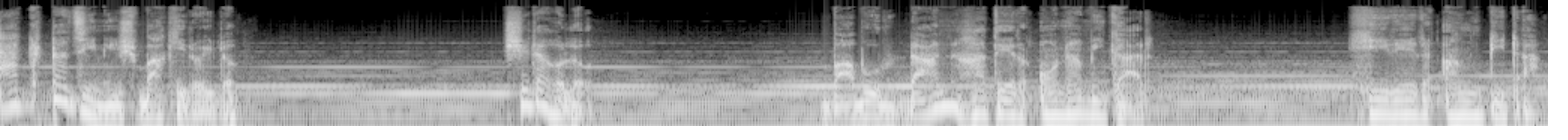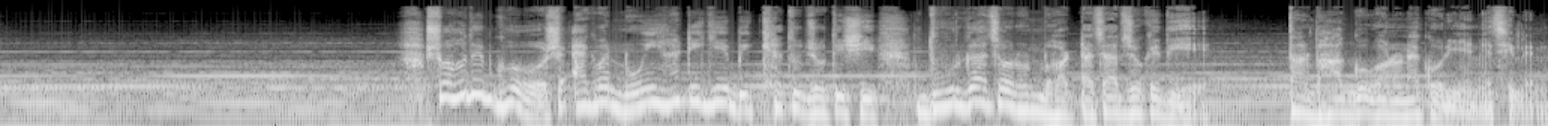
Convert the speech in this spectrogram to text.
একটা জিনিস বাকি রইল। সেটা হল বাবুর ডান হাতের অনামিকার হীরের আংটিটা। সহদেব ঘোষ একবার নৈহাটি গিয়ে বিখ্যাত জ্যোতিষী দুর্গাচরণ ভট্টাচার্যকে দিয়ে তার ভাগ্য গণনা করিয়ে এনেছিলেন।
